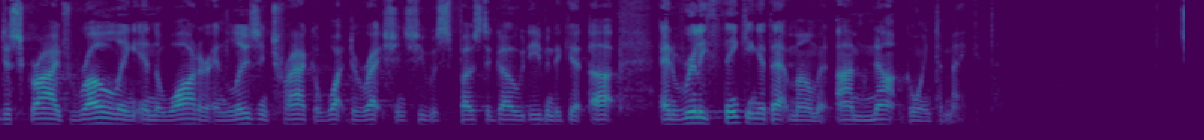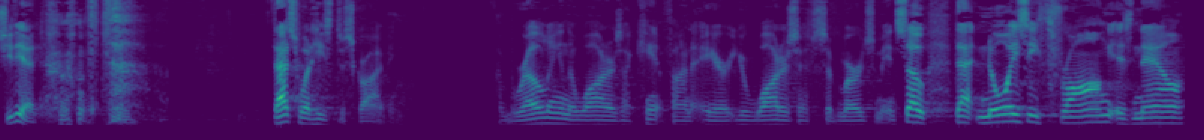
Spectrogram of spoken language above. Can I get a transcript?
describes rolling in the water and losing track of what direction she was supposed to go, even to get up, and really thinking at that moment, I'm not going to make it. She did. That's what he's describing. I'm rolling in the waters. I can't find air. Your waters have submerged me. And so that noisy throng is now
